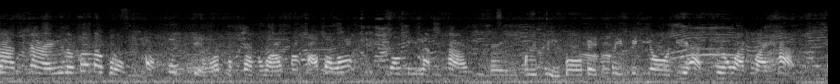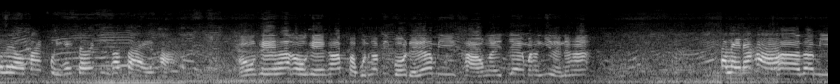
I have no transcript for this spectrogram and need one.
การใช้แล้วก็ระบบของเครื่องเสียงระบบการวัดนะคะเพราะว่าเรามีหลักฐานอยู่ในมือถือโบเป็นคลิปวิดีโอที่อัดเครื่องวัดไว้ค่ะ ก็เลยเอามาคุยให้เจ้าหน้าที่เข้าใจค่ะ โอเคฮะโอเคครับขอบคุณครับพี่โบเดี๋ยวถ้ามีข่าวไงแจ้งมาทางนี้หน่อยนะฮะอะไรนะคะ ถ้าถ้ามี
